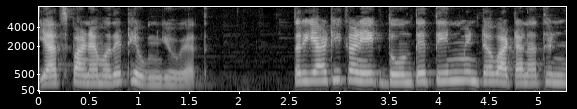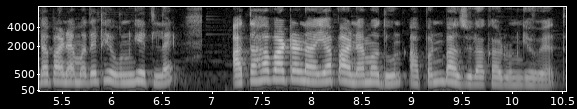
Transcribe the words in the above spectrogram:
याच पाण्यामध्ये ठेवून घेऊयात. तर या ठिकाणी एक दोन ते तीन मिनटं वाटाणा थंड पाण्यामध्ये ठेवून घेतला आहे आता हा वाटाणा या पाण्यामधून आपण बाजूला काढून घेऊयात.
